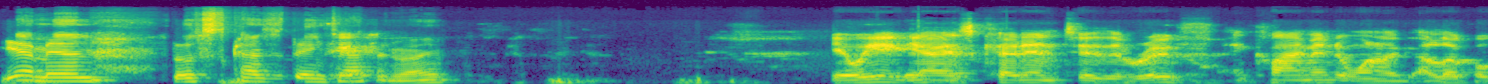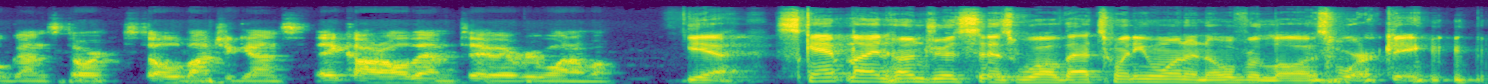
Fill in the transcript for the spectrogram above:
yeah, man, those kinds of things happen, right? Yeah, we had guys cut into the roof and climb into one of a local gun store, stole a bunch of guns. They caught all them too, every one of them. Yeah. Scamp 900 says, well, that 21 and over law is working.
